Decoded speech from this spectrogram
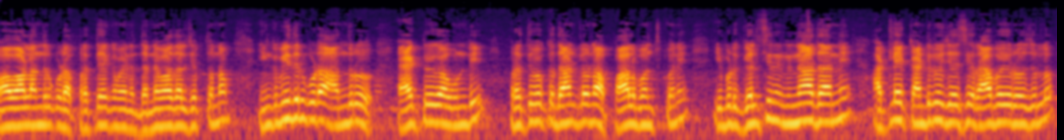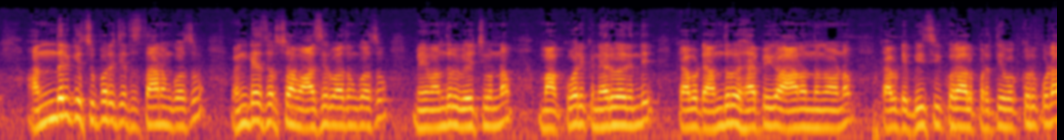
మా వాళ్ళందరూ కూడా ప్రత్యేకమైన ధన్యవాదాలు చెప్తున్నాం. ఇంక మీద కూడా అందరూ యాక్టివ్గా ఉండి ప్రతి ఒక్క దాంట్లోనూ పాలు పంచుకొని ఇప్పుడు గెలిచిన నినాదాన్ని అట్లే కంటిన్యూ చేసి రాబోయే రోజుల్లో అందరికీ సుపరిచిత స్థానం కోసం వెంకటేశ్వర స్వామి ఆశీర్వాదం కోసం మేమందరూ వేచి ఉన్నాం. మా కోరిక నెరవేరింది కాబట్టి అందరూ హ్యాపీగా ఆనందంగా ఉన్నాం. కాబట్టి బీసీ కులాలు ప్రతి ఒక్కరు కూడా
